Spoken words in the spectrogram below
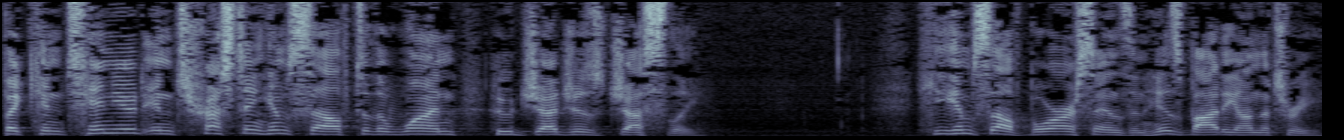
but continued entrusting himself to the one who judges justly. He himself bore our sins in his body on the tree,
